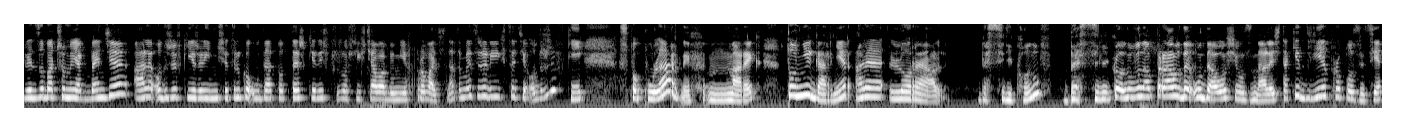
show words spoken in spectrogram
więc zobaczymy jak będzie, ale odżywki, jeżeli mi się tylko uda, to też kiedyś w przyszłości chciałabym je wprowadzić. Natomiast jeżeli chcecie odżywki z popularnych mm, marek, to nie Garnier, ale L'Oreal. Bez silikonów? Bez silikonów naprawdę udało się znaleźć takie dwie propozycje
